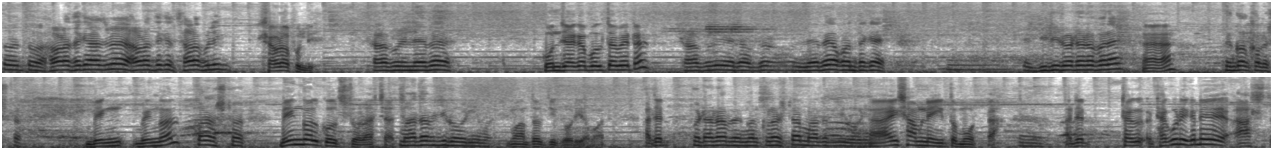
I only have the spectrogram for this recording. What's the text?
তো তো হাওড়া থেকে আসবে হাওড়া থেকে ছাড়াফুলি। শেওড়াফুলি ছাড়াফুলি নেবে। কোন জায়গা বলতে হবে এটা? ছাড়াফুলি এটা নেবে ওখান থেকে। জিডি রোডের ওপরে হ্যাঁ। Bengal college store. Bengal? College store. Bengal cold store আচ্ছা আচ্ছা। মাধবজি গৌরী মঠ মাধবজি গৌরী আমার। আচ্ছা ওটা না বেঙ্গল কলেজ স্টোর মাধবজি গৌরী হ্যাঁ, এই সামনেই তো মোড়টা। হ্যাঁ। আচ্ছা ঠাকুর- এখানে আস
